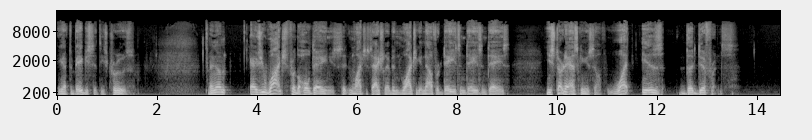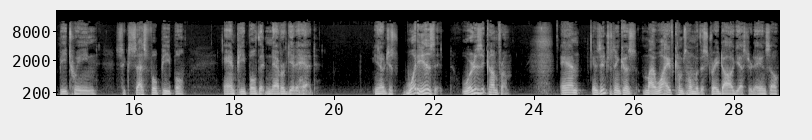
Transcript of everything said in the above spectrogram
you have to babysit these crews. And um, as you watch for the whole day and you sit and watch this, actually, I've been watching it now for days and days and days, you start asking yourself, what is the difference between successful people and people that never get ahead? You know, just what is it? Where does it come from? And it was interesting because my wife comes home with a stray dog yesterday, and so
